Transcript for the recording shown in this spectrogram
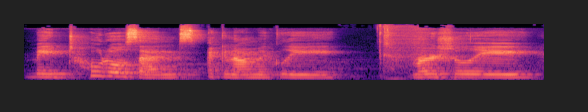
made total sense economically, commercially.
